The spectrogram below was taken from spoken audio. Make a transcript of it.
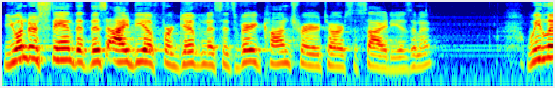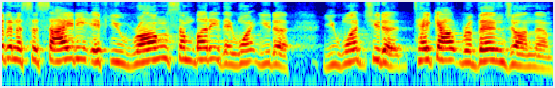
You understand that this idea of forgiveness is very contrary to our society, isn't it? We live in a society if you wrong somebody, they want you to you want you to take out revenge on them.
